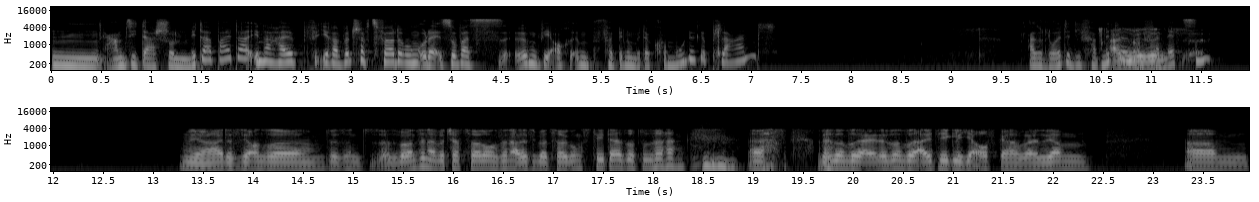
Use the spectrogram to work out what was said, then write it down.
Hm, haben Sie da schon Mitarbeiter innerhalb Ihrer Wirtschaftsförderung oder ist sowas irgendwie auch in Verbindung mit der Kommune geplant? Also Leute, die vermitteln also und sind, vernetzen? Ja, das ist ja unsere, das sind, also bei uns in der Wirtschaftsförderung sind alles Überzeugungstäter sozusagen. Äh, das, ist unsere, das ist unsere alltägliche Aufgabe. Also wir haben, ähm,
